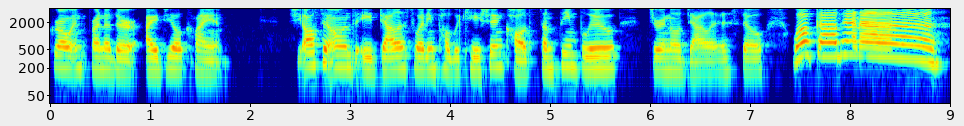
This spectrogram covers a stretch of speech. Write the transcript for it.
grow in front of their ideal client. She also owns a Dallas wedding publication called Something Blue Journal Dallas. So welcome, Hannah.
